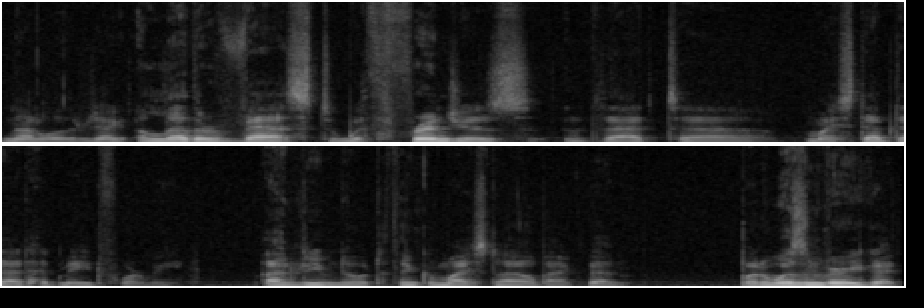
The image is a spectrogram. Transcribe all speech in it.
not a leather jacket, a leather vest with fringes that uh, my stepdad had made for me. I don't even know what to think of my style back then, but it wasn't very good.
